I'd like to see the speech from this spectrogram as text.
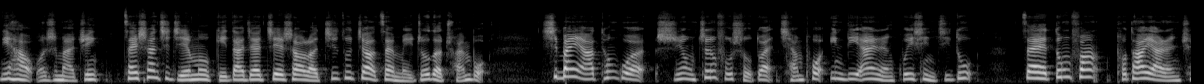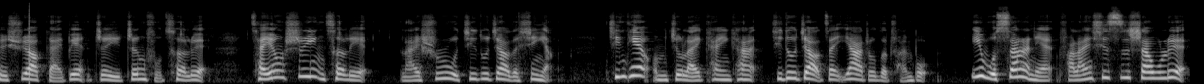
你好，我是马军。在上期节目给大家介绍了基督教在美洲的传播。西班牙通过使用征服手段强迫印第安人归信基督，在东方，葡萄牙人却需要改变这一征服策略，采用适应策略来输入基督教的信仰。今天我们就来看一看基督教在亚洲的传播。一五四二年，法兰西斯·沙乌略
